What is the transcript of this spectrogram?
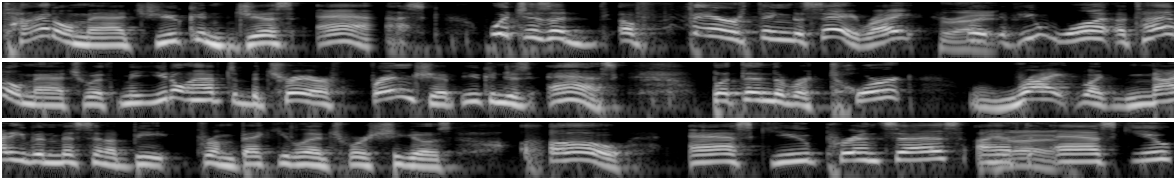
title match, you can just ask, which is a, a fair thing to say, right? Right. Like, if you want a title match with me, you don't have to betray our friendship. You can just ask. But then the retort, right, like not even missing a beat from Becky Lynch, where she goes, oh, ask you, princess? I have Right. to ask you?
